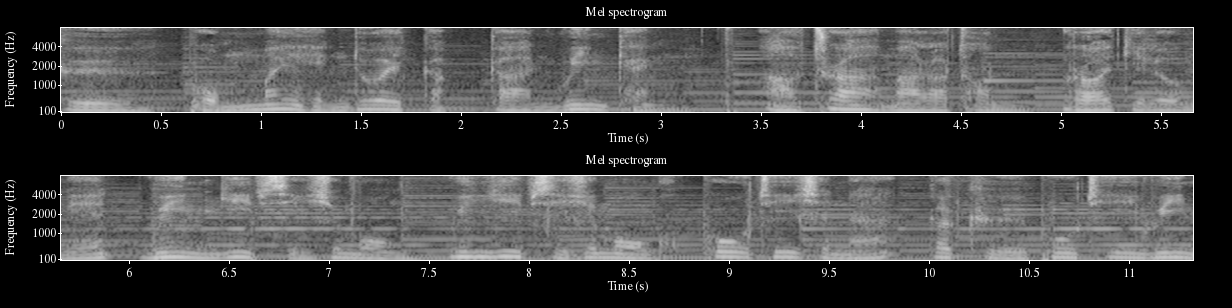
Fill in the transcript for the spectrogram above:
คือผมไม่เห็นด้วยกับการวิ่งแข่ง อัลตร้ามาราธอน100กิโลเมตร วิ่ง 24 ชั่วโมง วิ่ง 24 ชั่วโมง ผู้ที่ชนะก็คือผู้ที่วิ่ง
